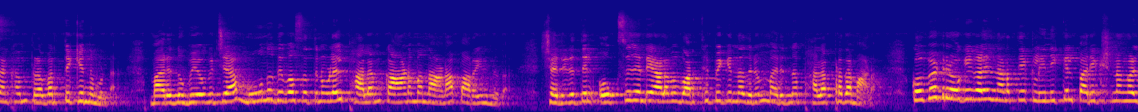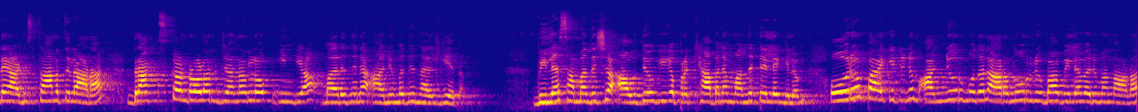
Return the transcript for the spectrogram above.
സംഘം പ്രവർത്തിക്കുന്നുമുണ്ട്. മരുന്ന് ഉപയോഗിച്ച് മൂന്ന് ദിവസത്തിനുള്ളിൽ ഫലം കാണുമെന്നാണ് പറയുന്നത്. ശരീരത്തിൽ ഓക്സിജന്റെ അളവ് വർദ്ധിപ്പിക്കുന്നതിനും മരുന്ന് ഫലപ്രദമാണ്. കോവിഡ് രോഗികളിൽ നടത്തിയ ക്ലിനിക്കൽ പരീക്ഷണങ്ങളുടെ അടിസ്ഥാനത്തിലാണ് drugs controller general of India മരുന്നിന് അനുമതി നൽകിയത്. വില സംബന്ധിച്ച് ഔദ്യോഗിക പ്രഖ്യാപനം വന്നിട്ടില്ലെങ്കിലും ഓരോ പാക്കറ്റിനും അഞ്ഞൂറ് മുതൽ അറുന്നൂറ് രൂപ വില വരുമെന്നാണ്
